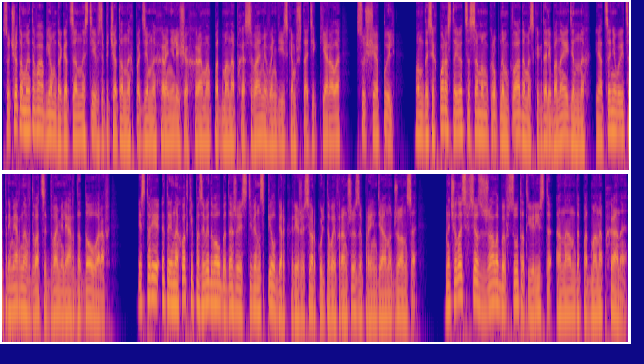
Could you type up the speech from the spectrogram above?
С учетом этого объем драгоценностей в запечатанных подземных хранилищах храма Падманабхасвами в индийском штате Керала — сущая пыль. Он до сих пор остается самым крупным кладом из когда-либо найденных и оценивается примерно в 22 миллиарда долларов. Истории этой находки позавидовал бы даже Стивен Спилберг, режиссер культовой франшизы про Индиану Джонса — Началось все с жалобы в суд от юриста Ананда Падманабхана.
